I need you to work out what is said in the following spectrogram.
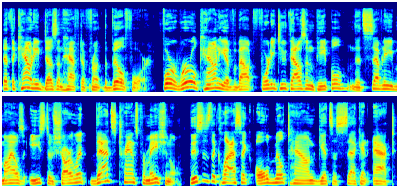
that the county doesn't have to front the bill for. For a rural county of about 42,000 people that's 70 miles east of Charlotte, that's transformational. This is the classic old mill town gets a second act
